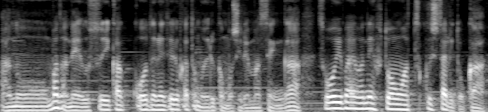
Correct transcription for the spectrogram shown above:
あのまだね薄い格好で寝てる方もいるかもしれませんがそういう場合はね布団を厚くしたりとか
